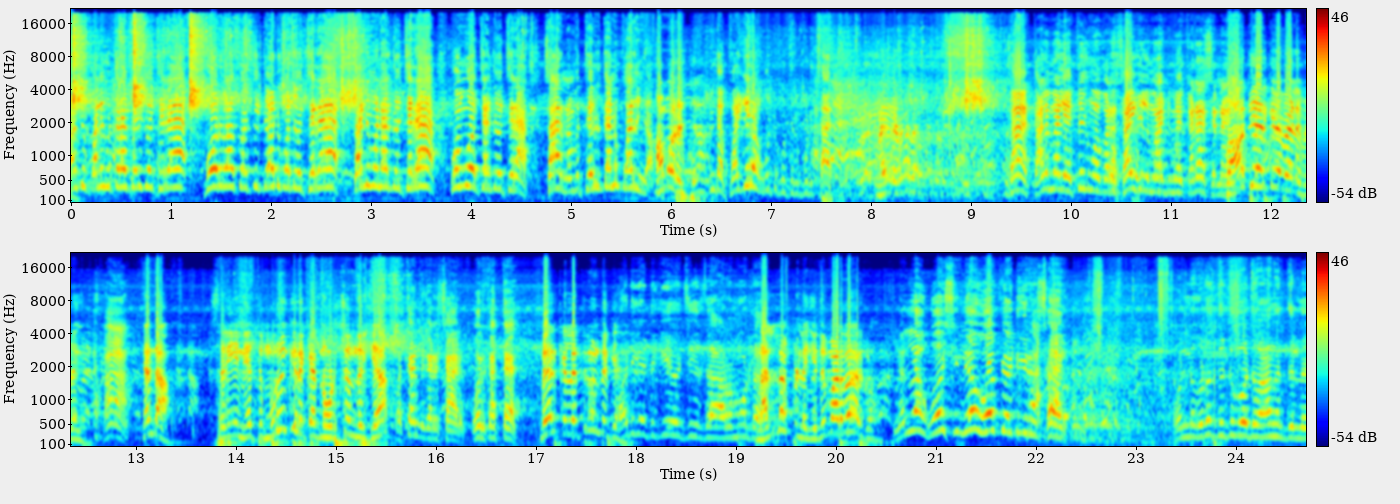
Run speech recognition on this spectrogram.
வந்து பள்ளிக்கூடத்துல பெருக்கி வச்சுறேன். போர்லாம் வச்சு டேடு போட்டு வச்சுறேன். தண்ணி மண்ணாந்து வச்சுறேன். கொம்பு வச்சு வச்சுறேன். சார் நம்ம தெரு தானே பாருங்க. இந்த பையனை விட்டு கொடுத்துட்டு போடு சார். சார் தலைமையில எத்துக்குமா போற சைக்கிள் மாட்டுமே கடை சொன்னேன் வாத்தியாருக்கே வேலை விடுங்க. ஏண்டா? சரி நேத்து முருங்கீரை கட்டணம் உடிச்சு வந்திருக்கியா? உட்காந்துக்கிறேன் சார் ஒரு கத்தை. வேர்க்கல்ல எத்தனை வந்திருக்கியா அடிக்கட்டுக்கே வச்சுக்கிட்டு அரை மூட்டை. நல்ல பிள்ளைங்க இது மாதிரி தான் இருக்கணும் நல்லா ஓசிலே ஓப்பி அடிக்கிறேன் சார். ஒண்ணு கூட திட்டு போட்டு வாங்க தெரியல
